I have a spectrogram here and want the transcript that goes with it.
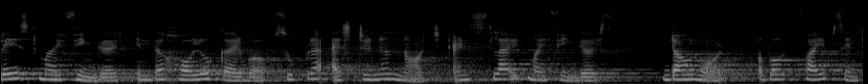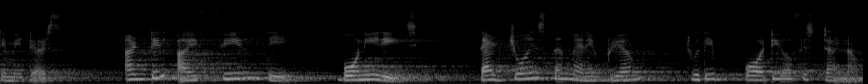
Placed my finger in the hollow curve of suprasternal notch and slide my fingers downward about 5 centimeters until I feel the bony ridge that joins the manubrium to the body of sternum.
